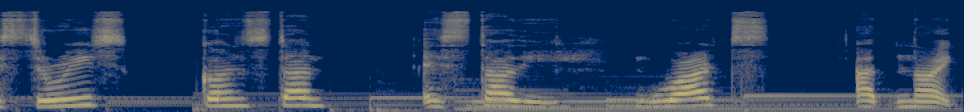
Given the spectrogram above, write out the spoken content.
stress, constant study, works at night.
